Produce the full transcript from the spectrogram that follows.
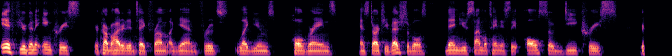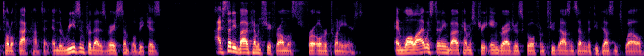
if you're going to increase your carbohydrate intake from again fruits, legumes, whole grains, and starchy vegetables, then you simultaneously also decrease your total fat content. And the reason for that is very simple because I've studied biochemistry for almost for over 20 years. And while I was studying biochemistry in graduate school from 2007 to 2012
